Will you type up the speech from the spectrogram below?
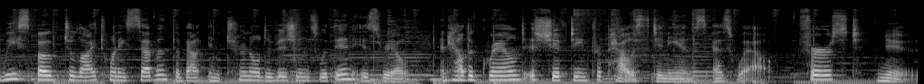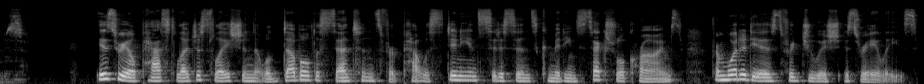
We spoke July 27th about internal divisions within Israel and how the ground is shifting for Palestinians as well. First, news. Israel passed legislation that will double the sentence for Palestinian citizens committing sexual crimes from what it is for Jewish Israelis.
